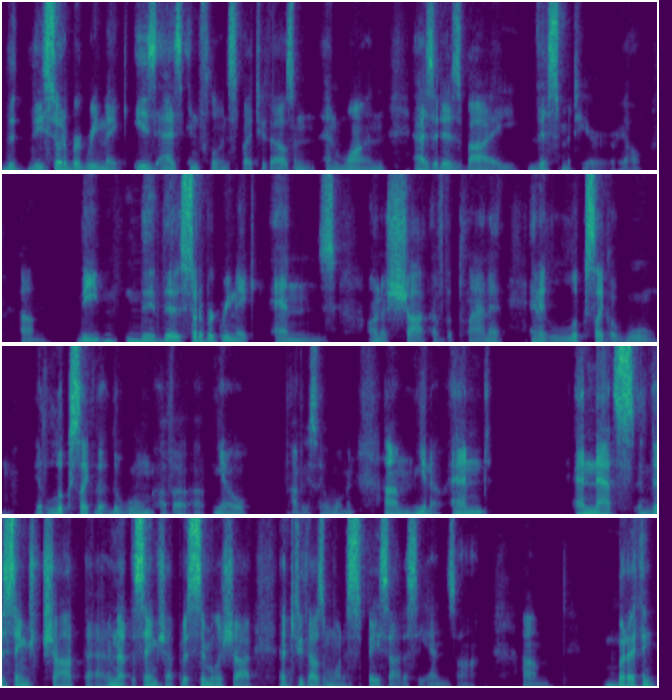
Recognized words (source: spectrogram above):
the, the Soderbergh remake is as influenced by 2001 as it is by this material. Um, the, the the Soderbergh remake ends on a shot of the planet, and it looks like a womb. It looks like the, the womb of a, a you know obviously a woman um you know and and that's the same shot that or not the same shot but a similar shot that 2001 a space odyssey ends on um but i think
